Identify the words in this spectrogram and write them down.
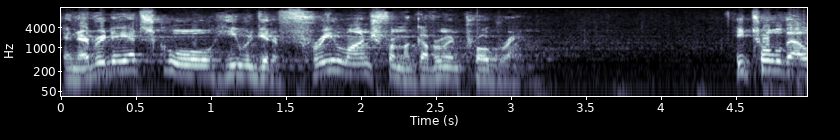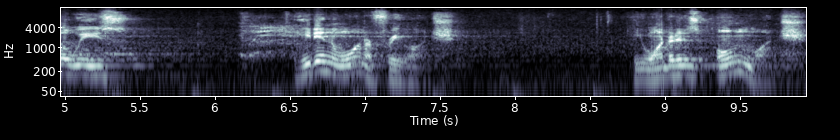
And every day at school, he would get a free lunch from a government program. He told Eloise he didn't want a free lunch. He wanted his own lunch,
